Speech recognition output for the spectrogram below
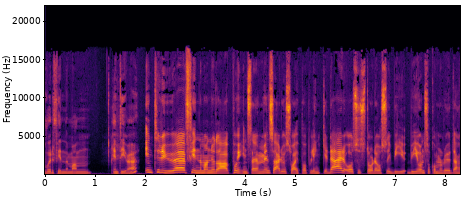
hvor finner man intervjuet? Intervjuet finner man jo da På Instagramen min så er det jo swipe up-linker der, og så står det også i bioen, så kommer du, da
